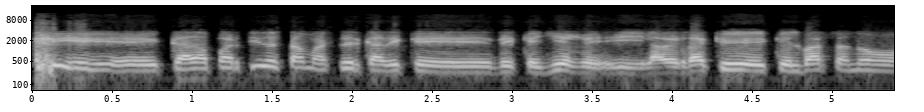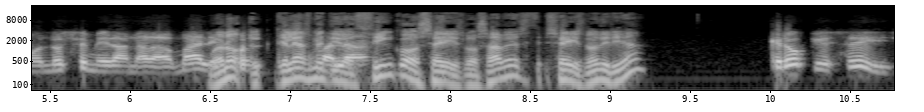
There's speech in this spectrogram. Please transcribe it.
Eh, cada partido está más cerca de que, de que llegue y la verdad que, que el Barça no, no se me da nada mal. Bueno, Entonces, ¿qué le has metido? ¿Cinco o seis? ¿Lo sabes? Seis, ¿no diría? Creo que seis,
